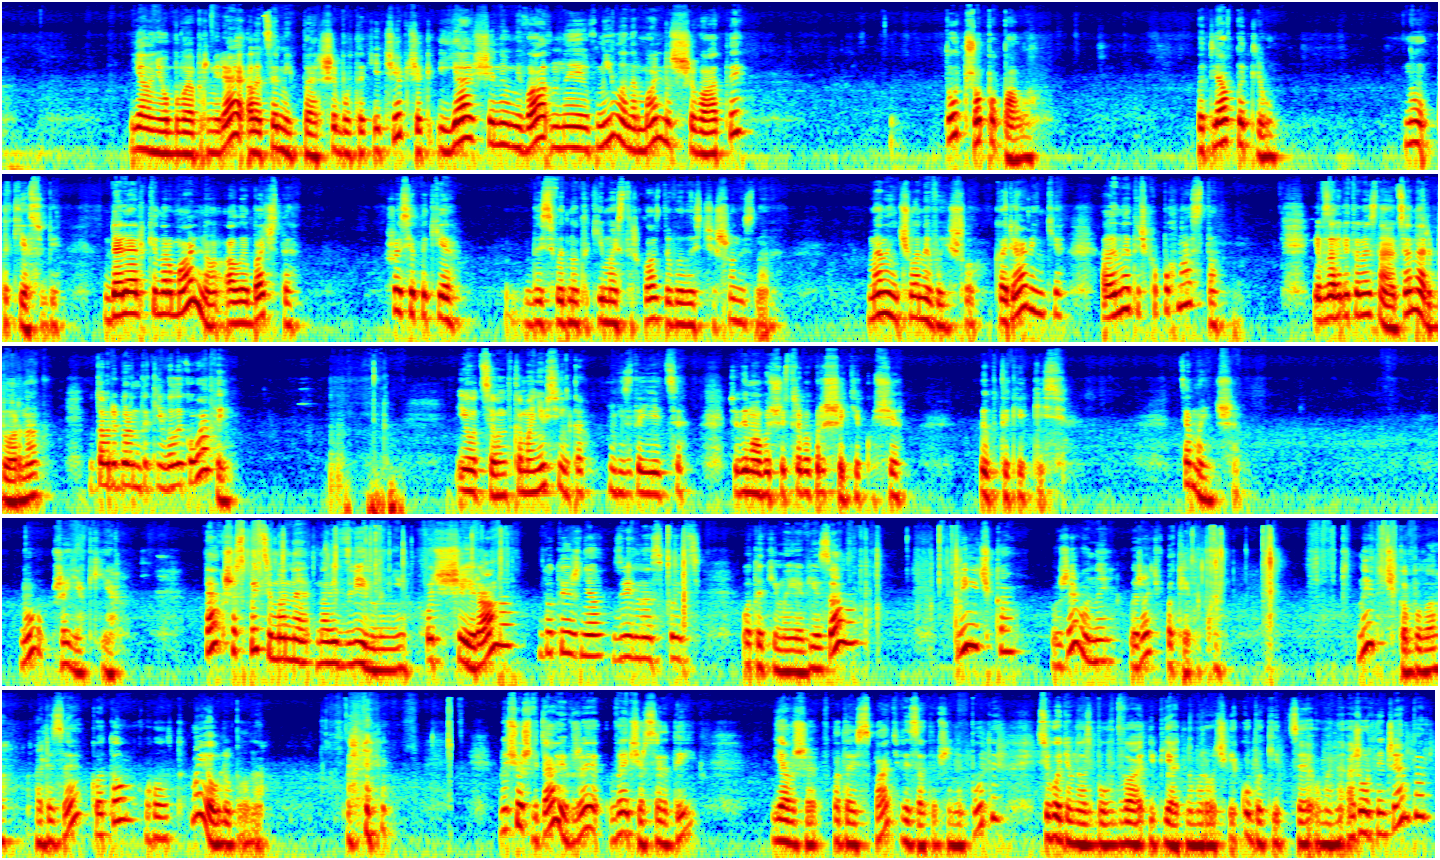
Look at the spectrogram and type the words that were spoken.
Я на нього буває приміряю, але це мій перший був такий чепчик, і я ще не, вміла, не вміла нормально зшивати тут, що попало. Петля в петлю. Ну, таке собі. Для ляльки нормально, але бачите, щось я таке, десь видно, такий майстер-клас дивилась, чи що, не знаю. У мене нічого не вийшло. Карявеньке, але ниточка пухнаста. Я взагалі-то не знаю, це не реберна. Ну, там реберн такий великуватий. І оце вона така манюсінька, мені здається. Сюди, мабуть, щось треба пришити, якусь ще пиптик якийсь. Це менше. Ну, вже як є. Так що спиці в мене навіть звільнені. Хоч ще й рано до тижня звільнена спиць. Отакими я в'язала. Трієчка, вже вони лежать в пакетику. Ниточка була Alize Cotton Gold. Моя улюблена. Ну що ж, вітаю, вже вечір середи. Я вже вкладаюсь спать, в'язати вже не буде. Сьогодні у нас був 2,5 номерочки. Кубики це у мене ажурний джемпер.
